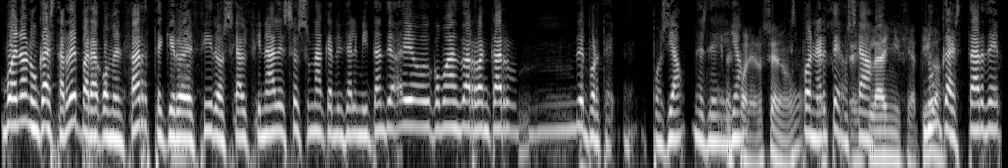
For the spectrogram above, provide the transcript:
Bueno, nunca es tarde para comenzar, te quiero decir. O sea, al final eso es una creencia limitante. Ay, ¿Cómo vas a arrancar mm, deporte? Pues ya, desde Es ya. ponerse, ¿no? Es ponerte, Es- o es sea, la iniciativa. nunca es tarde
